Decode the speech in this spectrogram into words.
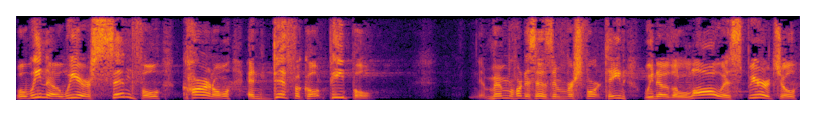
Well, we know we are sinful, carnal, and difficult people. Remember what it says in verse 14? We know the law is spiritual,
